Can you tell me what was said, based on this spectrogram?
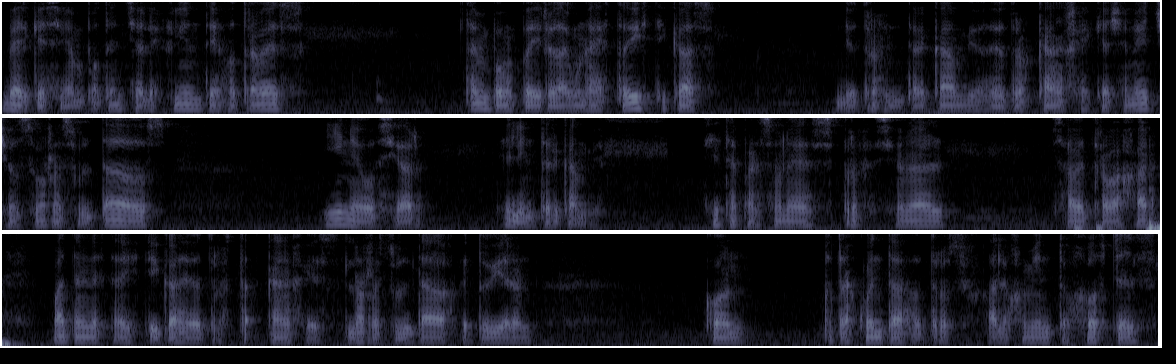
ver que sean potenciales clientes otra vez. También podemos pedirle algunas estadísticas, de otros intercambios, de otros canjes que hayan hecho, sus resultados y negociar el intercambio. Si esta persona es profesional, sabe trabajar, va a tener estadísticas de otros canjes, los resultados que tuvieron con otras cuentas, otros alojamientos, hostels.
